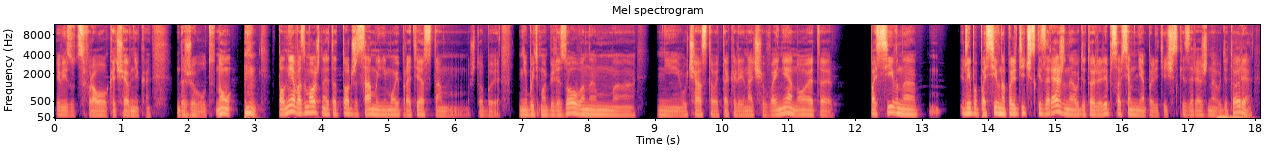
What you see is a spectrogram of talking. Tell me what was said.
визу цифрового кочевника, доживут. Ну, вполне возможно, это тот же самый немой протест, там, чтобы не быть мобилизованным, э, не участвовать так или иначе в войне, но это пассивно, либо пассивно-политически заряженная аудитория, либо совсем не политически заряженная аудитория —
